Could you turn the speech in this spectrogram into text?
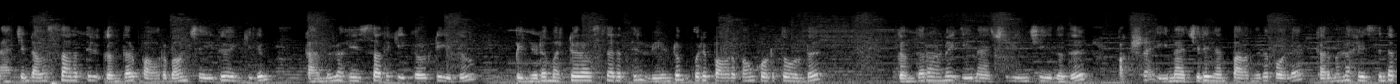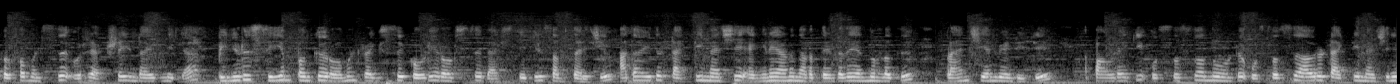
മാച്ചിന്റെ അവസാനത്തിൽ ഗന്ധർ പവർ ബൗൺ ചെയ്തു എങ്കിലും കർമല അത് കിക്ക് ഔട്ട് ചെയ്തു. പിന്നീട് മറ്റൊരു അവസരത്തിൽ വീണ്ടും ഒരു പവർ ബൗൺ കൊടുത്തുകൊണ്ട് ഗന്ധറാണ് ഈ മാച്ച് വിൻ ചെയ്തത്. പക്ഷെ ഈ മാച്ചിൽ ഞാൻ പറഞ്ഞതുപോലെ കർമല ഹെയ്സിന്റെ പെർഫോമൻസ് ഒരു രക്ഷയുണ്ടായിരുന്നില്ല. പിന്നീട് C M Punk Roman Reigns Cody Rhodes back സ്റ്റേജിൽ സംസാരിച്ചു. അതായത് ടാക്ടി മാച്ച് എങ്ങനെയാണ് നടത്തേണ്ടത് എന്നുള്ളത് പ്ലാൻ ചെയ്യാൻ വേണ്ടിയിട്ട്. അപ്പൊ അവിടേക്ക് ഉസ്വസ് വന്നുകൊണ്ട് ഉസ്വസ് ആ ഒരു ടാക്ടി മാച്ചിന്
